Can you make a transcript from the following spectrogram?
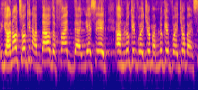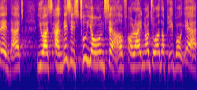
You are not talking about the fact that, listen, I'm looking for a job, I'm looking for a job, and saying that. You are, and this is to your own self, all right, not to other people here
